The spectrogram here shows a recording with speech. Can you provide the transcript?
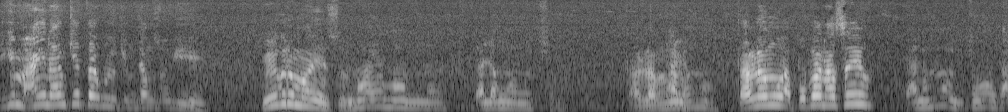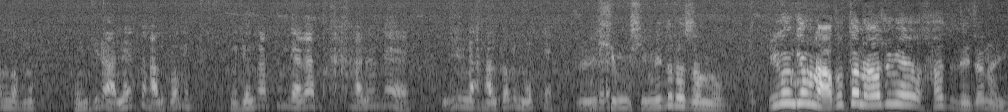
이게 많이 남겠다고요, 김장석이. 왜 그런 말 했어? 뭐야 뭐 딸랑무는 치 딸랑물. 딸랑무 딸랑무 뽑아놨어요? 딸랑무 도산거뭐 본질 안 했어 한꺼번에 그전 같은 내가 다 하는데 이제 한꺼번에 못해. 힘, 힘이 들어서 뭐. 이건 그냥 놔뒀다 나중에 하도 되잖아요.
